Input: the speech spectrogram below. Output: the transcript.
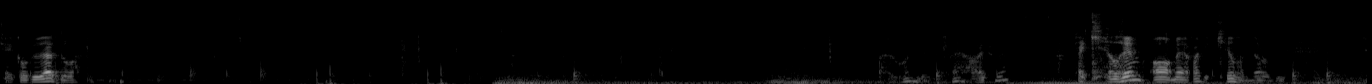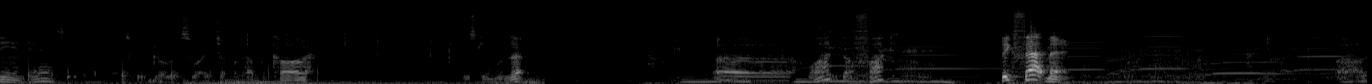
Can't go through that door. I wonder, can I hide from him? Can I kill him? Oh man, if I could kill him, that would be fantastic. Gonna go this way, jump on top of the car. This game roulette. Uh, what the fuck? Big fat man. Um,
